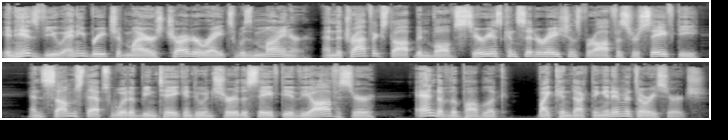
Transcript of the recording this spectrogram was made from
In his view, any breach of Myers' charter rights was minor, and the traffic stop involved serious considerations for officer safety, and some steps would have been taken to ensure the safety of the officer and of the public by conducting an inventory search.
